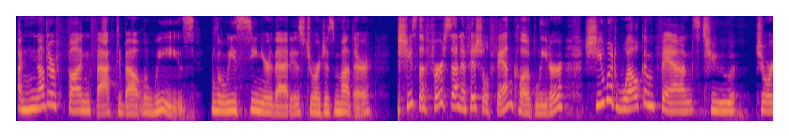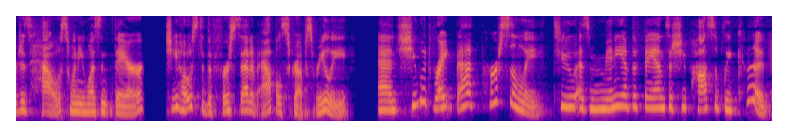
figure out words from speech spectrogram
Another fun fact about Louise, Louise Sr., that is George's mother, she's the first unofficial fan club leader. She would welcome fans to George's house when he wasn't there. She hosted the first set of Apple Scruffs, really. And she would write back personally to as many of the fans as she possibly could.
